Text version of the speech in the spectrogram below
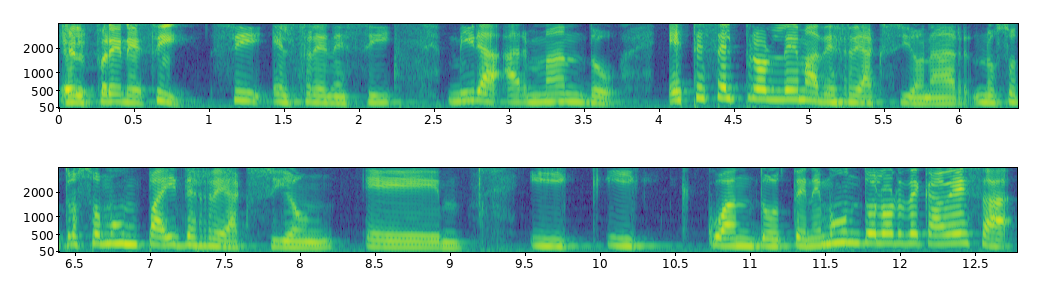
el frenesí. Sí, el frenesí. Mira, Armando, este es el problema de reaccionar. Nosotros somos un país de reacción eh, y, cuando tenemos un dolor de cabeza,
